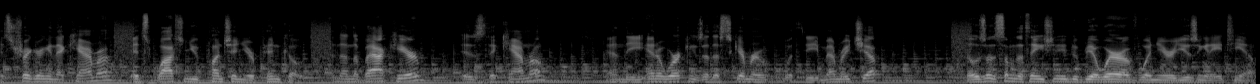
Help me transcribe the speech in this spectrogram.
it's triggering in that camera, it's watching you punch in your pin code. And then the back here is the camera and the inner workings of the skimmer with the memory chip. Those are some of the things you need to be aware of when you're using an ATM.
